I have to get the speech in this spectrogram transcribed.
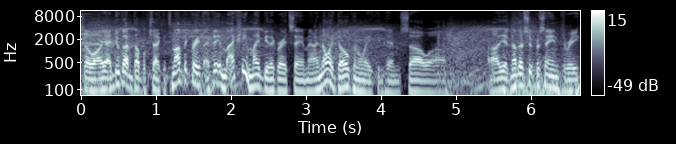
So, uh, yeah, I do gotta double check. It's not the great... I think Actually, it might be the Great Saiyaman. I know I Dokkan awakened him, so... Uh, uh, yeah, another Super Saiyan 3.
